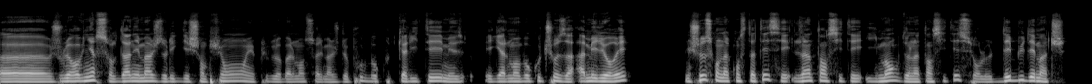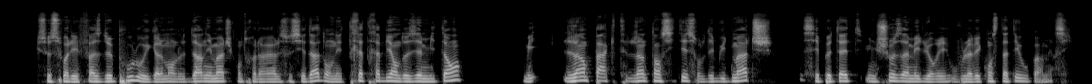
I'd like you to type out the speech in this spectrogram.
Je voulais revenir sur le dernier match de Ligue des Champions et plus globalement sur les matchs de poule. Beaucoup de qualités, mais également beaucoup de choses à améliorer. Une chose qu'on a constatée, c'est l'intensité. Il manque de l'intensité sur le début des matchs, que ce soit les phases de poule ou également le dernier match contre la Real Sociedad. On est très très bien en deuxième mi-temps, mais l'impact, l'intensité sur le début de match, c'est peut-être une chose à améliorer. Vous l'avez constaté ou pas? Merci.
